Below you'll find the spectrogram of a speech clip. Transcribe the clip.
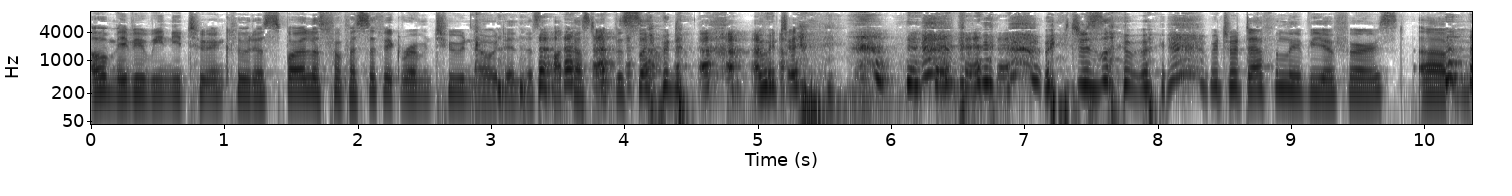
oh, maybe we need to include a spoilers for Pacific Rim 2 note in this podcast episode, which which is which would definitely be a first. Um,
